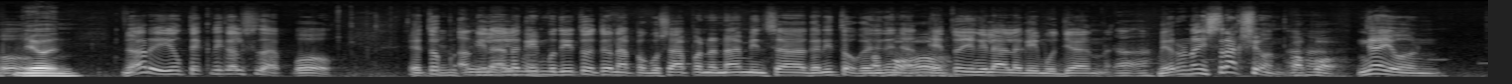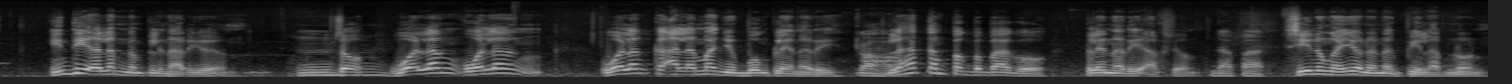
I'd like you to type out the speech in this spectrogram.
Oh. Yun. Nari, yung technical staff. Oh. Ito, ang ilalagay mo dito, ito, napag-usapan na namin sa ganito, ganyan, Opo, ganyan. oo. Ito yung ilalagay mo dyan. Meron na instruction. Opo. Ngayon, hindi alam ng plenaryo yun. So, walang, walang, walang kaalaman yung buong plenary. Aha. Lahat ng pagbabago, plenary action. Dapat. Sino ngayon ang nag-fill up nun?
